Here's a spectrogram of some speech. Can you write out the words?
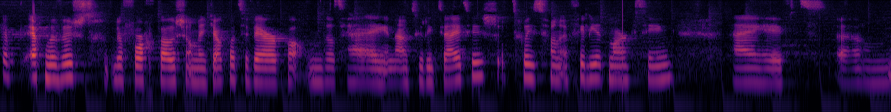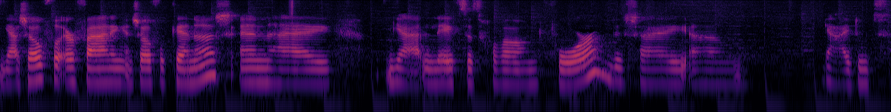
Ik heb echt bewust ervoor gekozen om met Jacco te werken, omdat hij een autoriteit is op het gebied van affiliate marketing. Hij heeft um, ja, zoveel ervaring en zoveel kennis en hij ja, leeft het gewoon voor. Dus hij, um, ja, hij doet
